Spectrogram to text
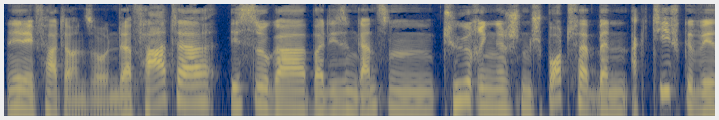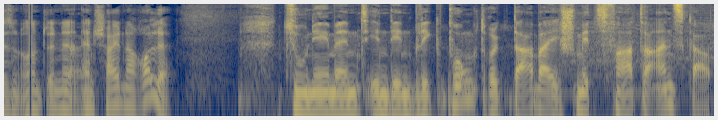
Nee, nee, Vater und Sohn. Der Vater ist sogar bei diesen ganzen thüringischen Sportverbänden aktiv gewesen und in einer entscheidender Rolle. Zunehmend in den Blickpunkt rückt dabei Schmidts Vater Ansgard.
